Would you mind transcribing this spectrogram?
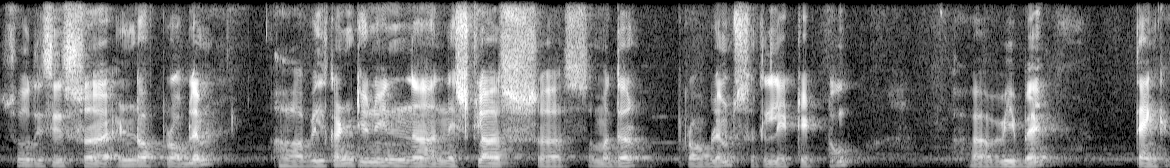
So this is uh, end of problem. Uh, we'll continue in uh, next class uh, some other problems related to uh, v belt thank you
